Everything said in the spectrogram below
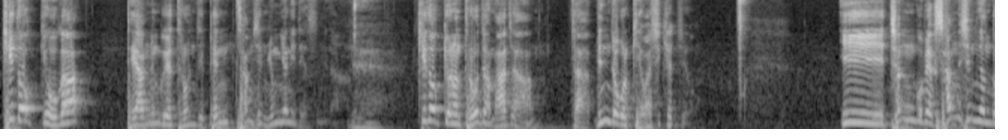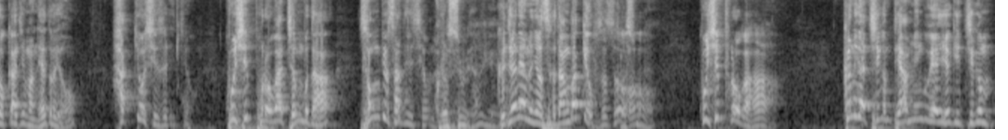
기독교가 대한민국에 들어온 지 136년이 됐습니다. 네. 기독교는 들어오자마자 자 민족을 개화시켰죠. 이 1930년도까지만 해도요 학교 시설 있죠. 90%가 전부 다 선교사들이 세운. 그렇습니다. 예. 그 전에는요 서당밖에 없었어. 그렇습니다. 90%가 그러니까 지금 대한민국에 여기 지금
